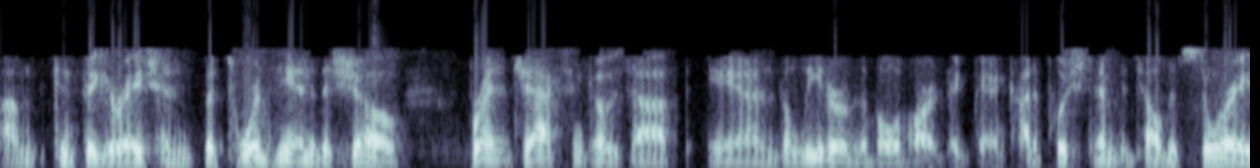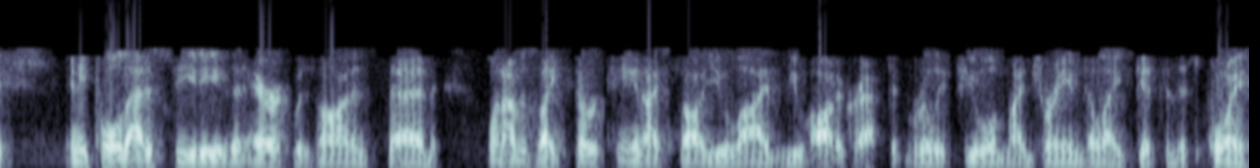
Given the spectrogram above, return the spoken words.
um, configuration. But towards the end of the show, Brent Jackson goes up, and the leader of the Boulevard Big Band kind of pushed him to tell the story, and he pulled out a CD that Eric was on and said, when I was like 13, I saw you live. And you autographed it. And really fueled my dream to like get to this point.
